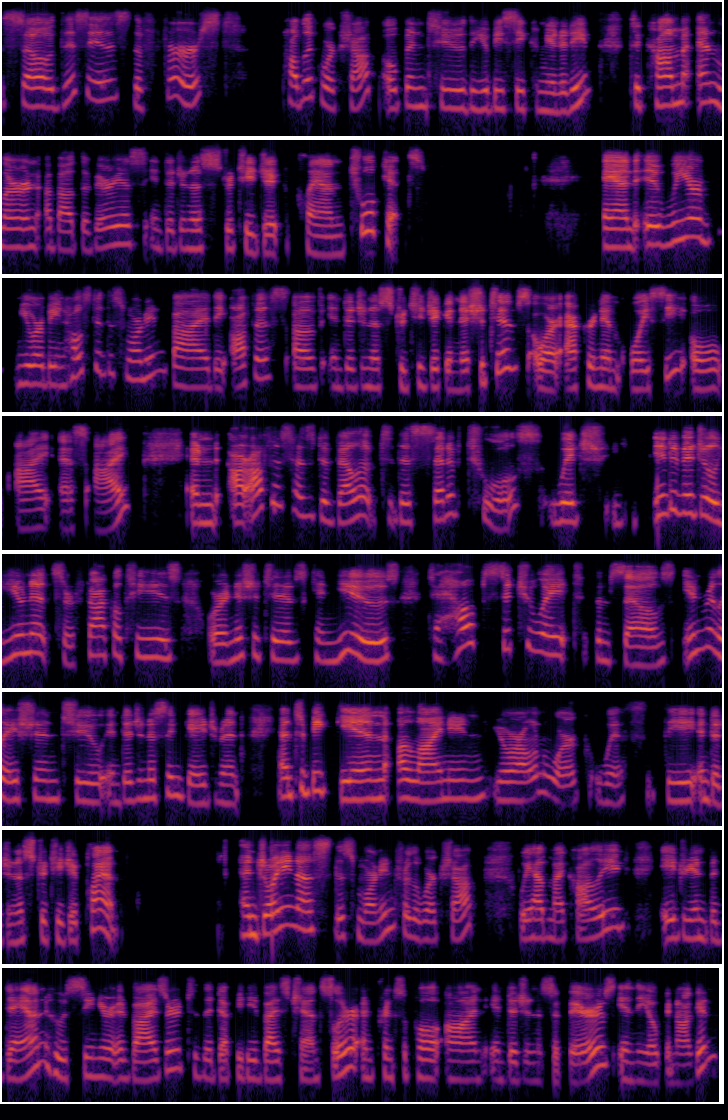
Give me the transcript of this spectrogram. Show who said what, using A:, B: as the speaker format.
A: so this is the first public workshop open to the UBC community to come and learn about the various Indigenous Strategic Plan toolkits. And we are you are being hosted this morning by the Office of Indigenous Strategic Initiatives, or acronym OISI, O-I-S-I. And our office has developed this set of tools which individual units or faculties or initiatives can use to help situate themselves in relation to Indigenous engagement and to begin aligning your own work with the Indigenous Strategic Plan. And joining us this morning for the workshop, we have my colleague, Adrienne Vedan, who's Senior Advisor to the Deputy Vice Chancellor and Principal on Indigenous Affairs in the Okanagan.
